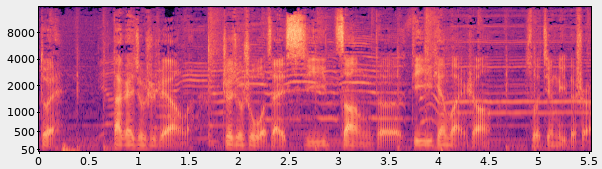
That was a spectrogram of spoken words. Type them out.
对，大概就是这样了。这就是我在西藏的第一天晚上所经历的事儿。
